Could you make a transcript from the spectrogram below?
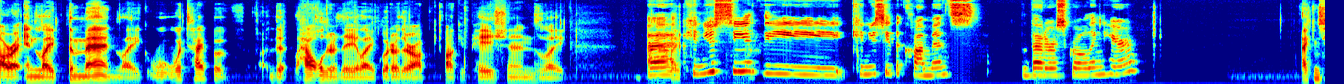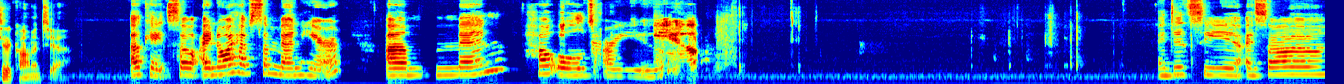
All right, and like the men, like wh- what type of, the, how old are they? Like, what are their op- occupations? Like, Uh, Like- can you see the can you see the comments that are scrolling here? I can see the comments. Yeah, Okay, so I know I have some men here. Um, men, how old are you? I did see. I saw.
